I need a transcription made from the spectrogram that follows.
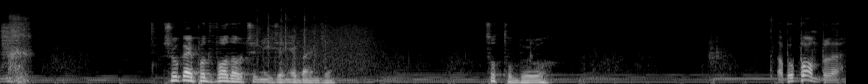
Szukaj pod wodą, czy nigdzie nie będzie. Co to było? Był bąble.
